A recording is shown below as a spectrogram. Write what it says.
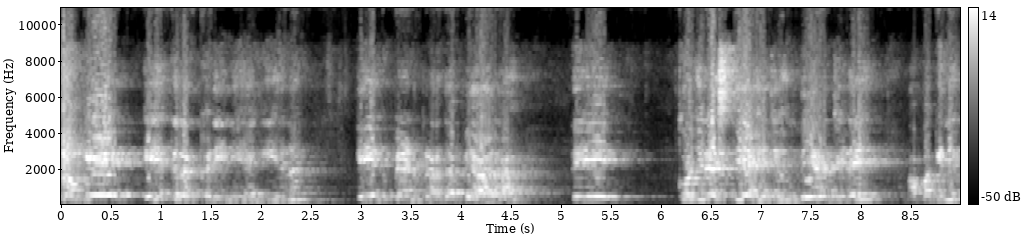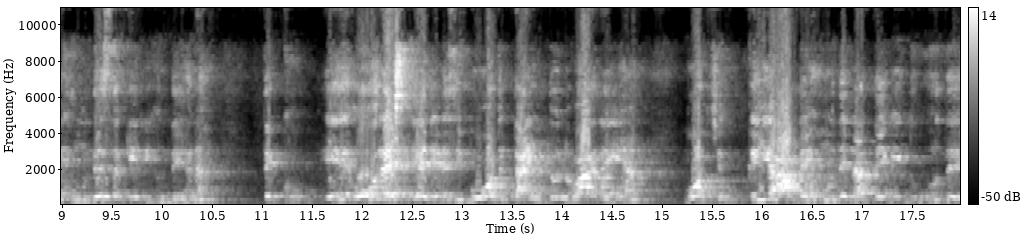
ਕਿਉਂਕਿ ਇਹ ਇੱਕ ਰੱਖੜੀ ਨਹੀਂ ਹੈਗੀ ਹੈ ਇਹ ਇੱਕ ਭੈਣ ਭਰਾ ਦਾ ਪਿਆਰ ਆ ਤੇ ਕੁਝ ਰਿਸ਼ਤੇ ਇਹੋ ਜਿਹੇ ਹੁੰਦੇ ਆ ਜਿਹੜੇ ਆਪਾਂ ਕਹਿੰਦੇ ਖੂਨ ਦੇ ਸਕੇ ਨਹੀਂ ਹੁੰਦੇ ਹਨਾ। ਤੇ ਇਹ ਉਹ ਰਿਸ਼ਤੇ ਆ ਜਿਹੜੇ ਅਸੀਂ ਬਹੁਤ ਟਾਈਮ ਤੋਂ ਨਿਭਾ ਰਹੇ ਆ। ਬਹੁਤ ਕਈ ਆਪਦੇ ਹੋਣ ਦੇ ਨਾਤੇ ਵੀ ਦੂਰ ਦੇ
